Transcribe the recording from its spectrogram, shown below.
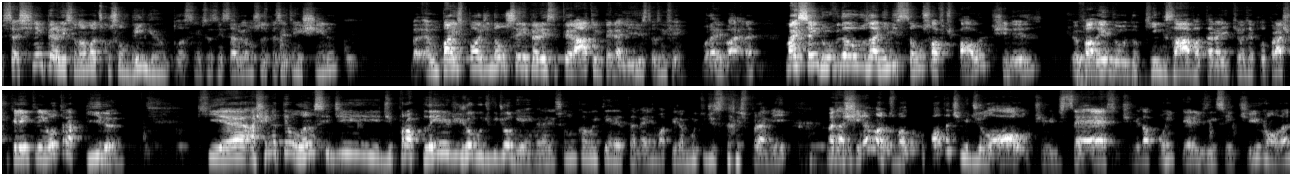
Se a China é imperialista ou não, é uma discussão bem ampla, assim, se sincero, eu não sou especialista em China. É, um país pode não ser imperialista e ter ato imperialistas, enfim, por aí vai, né? Mas sem dúvida os animes são soft power chineses. Eu falei do, do King's Avatar aí, que é um exemplo prático, porque ele entra em outra pira que é a China tem um lance de, de pro player de jogo de videogame, né? Isso eu nunca vou entender também, é uma pira muito distante para mim. Mas a China, mano, os malucos botam time de LoL, time de CS, time da porra inteira, eles incentivam, né?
